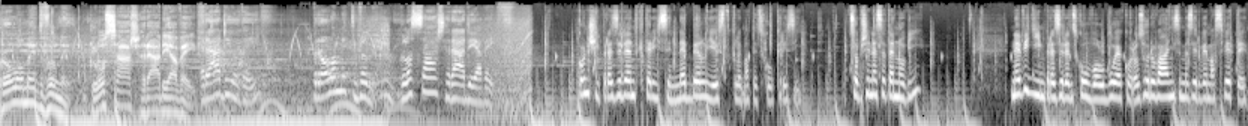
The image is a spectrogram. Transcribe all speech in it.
Prolomit vlny. Glosář Rádia Wave. Radio Wave. Prolomit vlny. Glosář Rádia Wave. Končí prezident, který si nebyl jist klimatickou krizí. Co přinese ten nový? Nevidím prezidentskou volbu jako rozhodování se mezi dvěma světy,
